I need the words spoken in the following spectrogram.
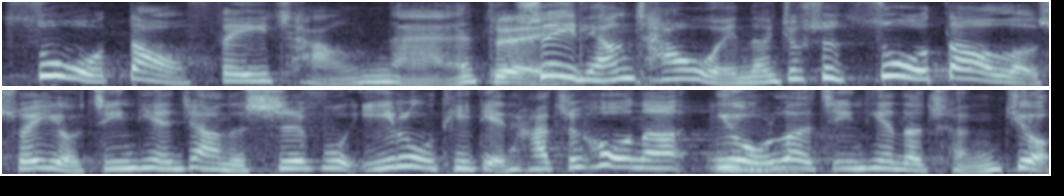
做到非常难。对，所以梁朝伟呢，就是做到了，所以有今天这样的师傅一路提点他之后呢，有了今天的成就。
